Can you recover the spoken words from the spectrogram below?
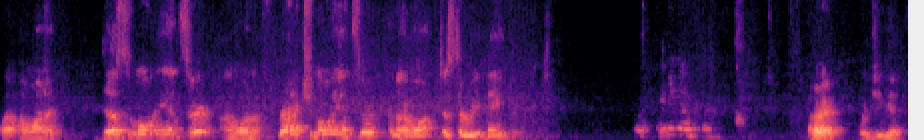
Uh, I want a decimal answer, I want a fractional answer, and I want just a remainder. I think I'm fine. All right, what'd you get?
